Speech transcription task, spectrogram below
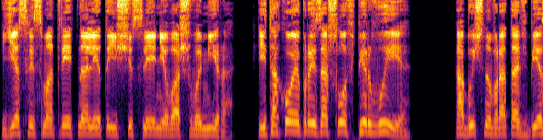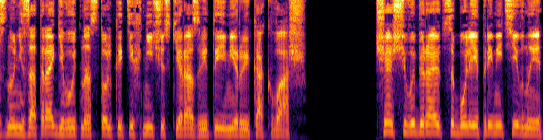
если смотреть на летоисчисление вашего мира. И такое произошло впервые. Обычно врата в бездну не затрагивают настолько технически развитые миры, как ваш. Чаще выбираются более примитивные,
